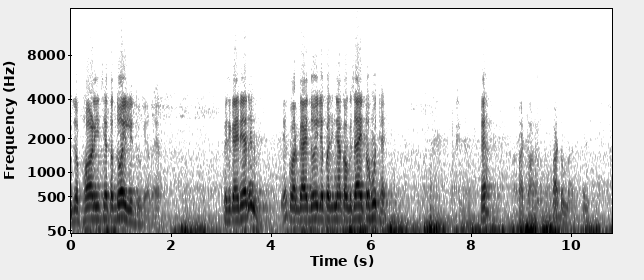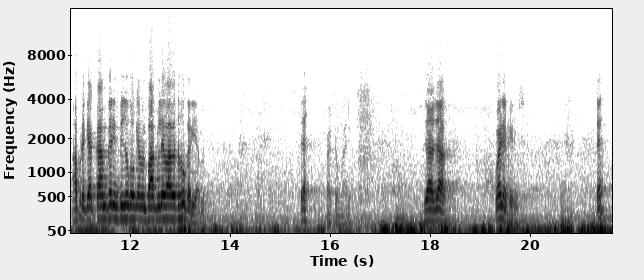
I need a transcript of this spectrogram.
જો ફળ ઈચ્છે તો દોઈ લીધું કે પછી કઈ રહ્યા ને? એકવાર ગાય દોઈ લે પછી ત્યાં કોઈક જાય તો શું થાય? હે? પાટું મારે. આપણે ક્યાંક કામ કરીને બીજો કોઈ એમાં ભાગ લેવા આવે તો શું કરીએ આપણે? પાટું મારી. જા જા. કોને કર્યું છે? હે?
